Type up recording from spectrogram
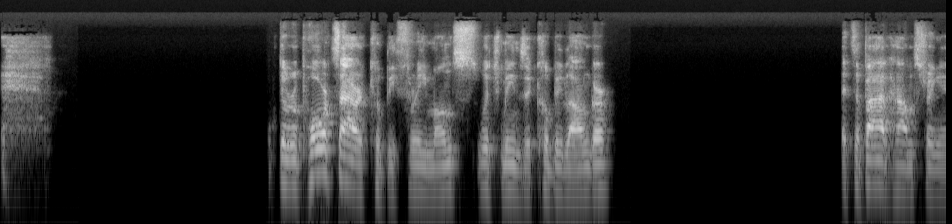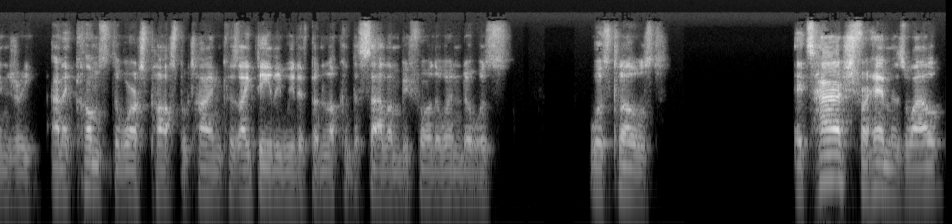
the reports are it could be three months, which means it could be longer. It's a bad hamstring injury, and it comes at the worst possible time because ideally we'd have been looking to sell him before the window was was closed it's harsh for him as well.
